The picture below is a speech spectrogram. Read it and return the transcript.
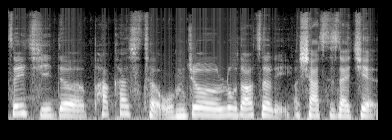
这一集的 Podcast 我们就录到这里，下次再见。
